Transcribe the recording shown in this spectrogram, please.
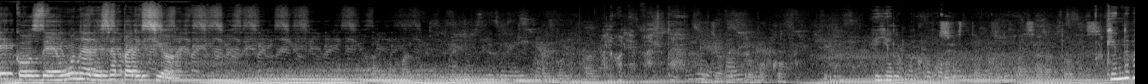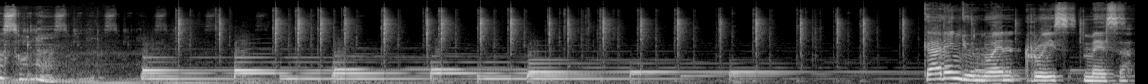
Ecos de una desaparición. Algo le falta. Ella lo provocó. Ella lo provocó. ¿Por qué andaba sola? Karen Yunuen Ruiz Mesa,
